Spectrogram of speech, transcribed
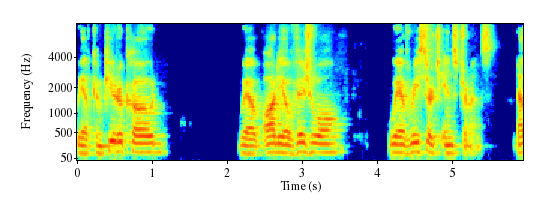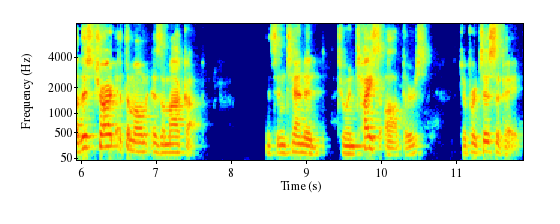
we have computer code, we have audio visual, we have research instruments. Now this chart at the moment is a mock-up. It's intended to entice authors to participate.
